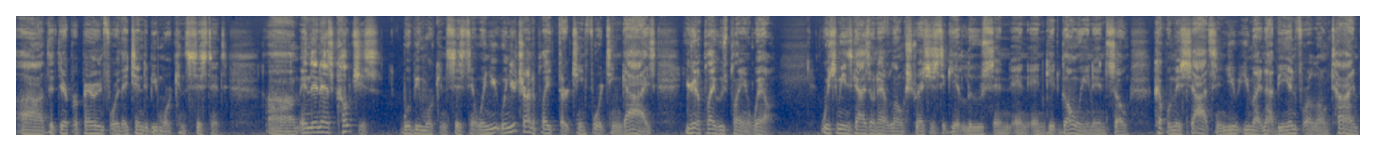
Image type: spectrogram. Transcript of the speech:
uh, that they're preparing for, they tend to be more consistent. Um, and then as coaches, will be more consistent. When you when you're trying to play 13, 14 guys, you're going to play who's playing well, which means guys don't have long stretches to get loose and, and, and get going. And so a couple missed shots and you you might not be in for a long time.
